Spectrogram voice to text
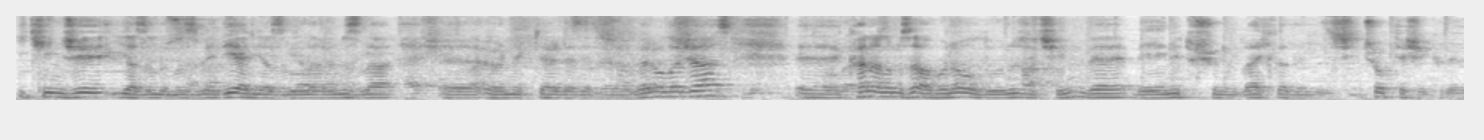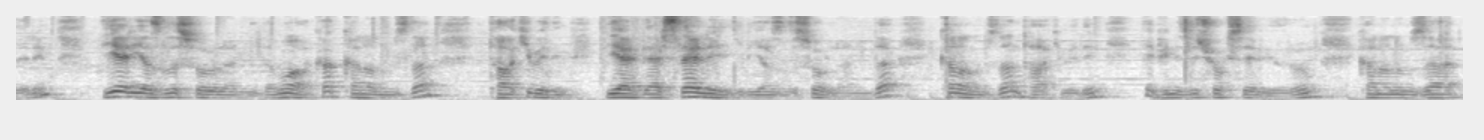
ikinci yazılımız ve diğer yazılılarımızla e, örneklerle de beraber olacağız. E, kanalımıza abone olduğunuz için ve beğeni tuşunu likeladığınız için çok teşekkür ederim. Diğer yazılı sorularını da muhakkak kanalımızdan takip edin. Diğer derslerle ilgili yazılı sorularını da kanalımızdan takip edin. Hepinizi çok seviyorum. Kanalımıza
